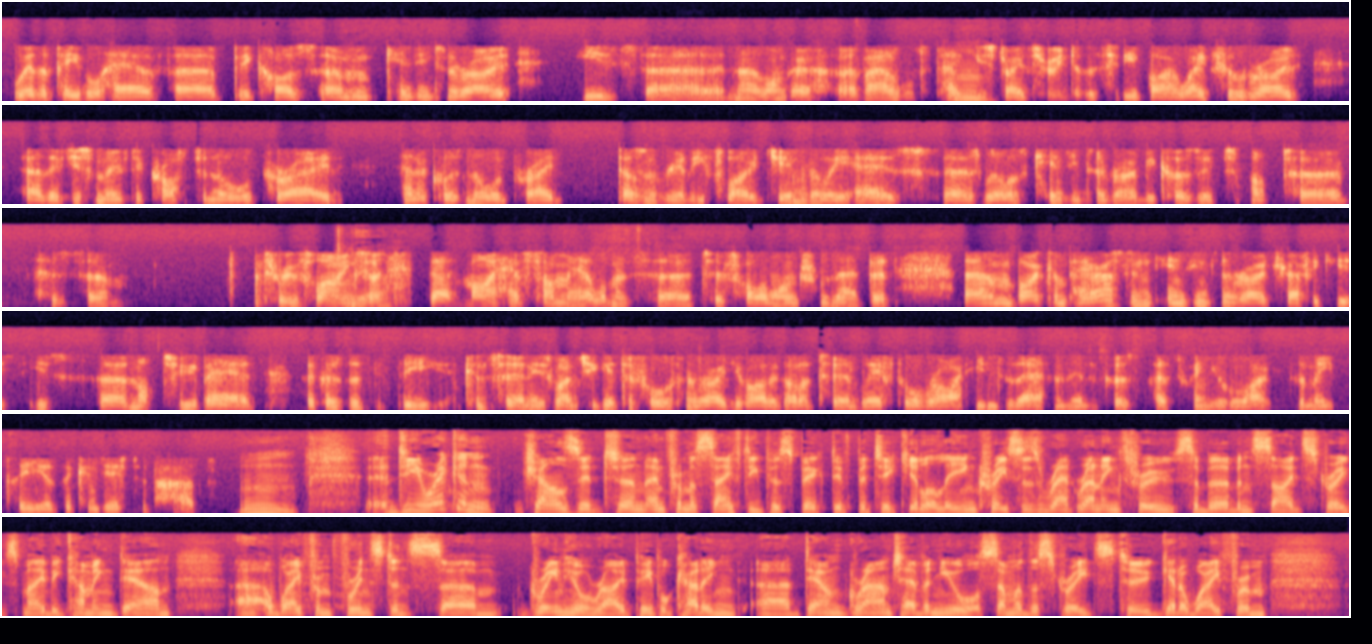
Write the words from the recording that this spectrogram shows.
Whether people have, uh, because um, Kensington Road is uh, no longer available to take mm. you straight through into the city via Wakefield Road, uh, they've just moved across to Norwood Parade. And of course, Norwood Parade doesn't really flow generally as as well as Kensington Road because it's not uh, as um, through flowing. Yeah. So that might have some elements uh, to follow on from that. But um, by comparison, Kensington Road traffic is, is uh, not too bad because the, the concern is once you get to Fullarton Road, you've either got to turn left or right into that, and then because that's when you're like to meet the the congested parts. Mm. Do you reckon, Charles, it and, and, from a safety perspective, particularly increases rat running through suburban side streets, maybe coming down uh, away from, for instance, um, Greenhill Road, people cutting uh, down Grant Avenue or some of the streets to get away from,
